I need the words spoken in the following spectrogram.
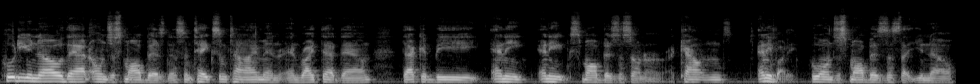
who do you know that owns a small business? And take some time and, and write that down. That could be any any small business owner accountant anybody who owns a small business that you know.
